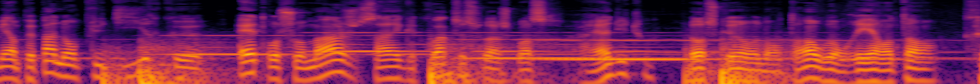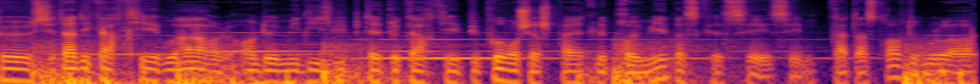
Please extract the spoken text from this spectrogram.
Mais on ne peut pas non plus dire que être au chômage, ça règle quoi que ce soit. Je pense rien du tout. Lorsqu'on entend ou on réentend que c'est un des quartiers, voire en 2018 peut-être le quartier plus pauvre, on cherche pas à être le premier parce que c'est une catastrophe de vouloir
